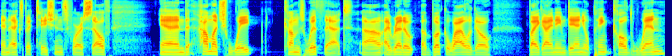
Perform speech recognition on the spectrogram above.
and expectations for ourselves and how much weight comes with that. Uh, I read a, a, book a while ago by a guy named Daniel Pink called When,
